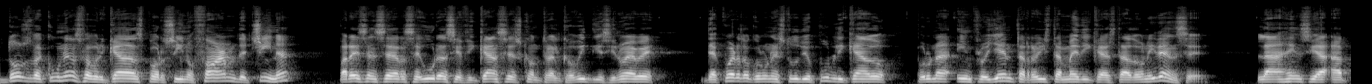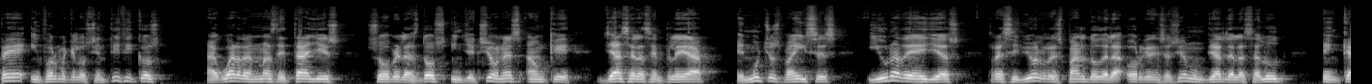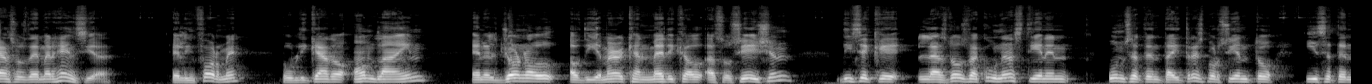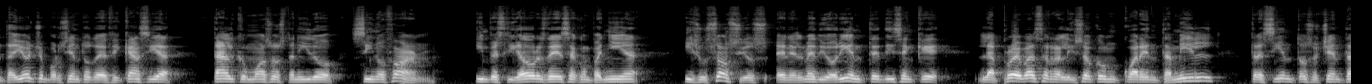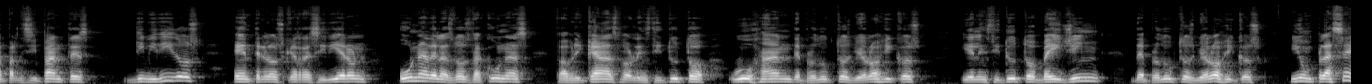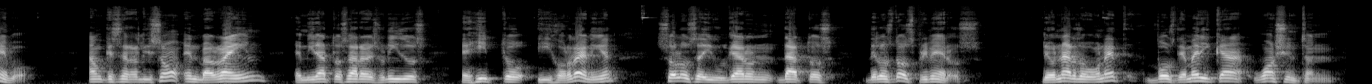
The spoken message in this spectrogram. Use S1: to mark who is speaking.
S1: Dos vacunas fabricadas por Sinopharm de China parecen ser seguras y eficaces contra el COVID-19, de acuerdo con un estudio publicado por una influyente revista médica estadounidense. La agencia AP informa que los científicos aguardan más detalles sobre las dos inyecciones, aunque ya se las emplea en muchos países y una de ellas recibió el respaldo de la Organización Mundial de la Salud en casos de emergencia. El informe publicado online en el Journal of the American Medical Association, dice que las dos vacunas tienen un 73% y 78% de eficacia, tal como ha sostenido Sinopharm. Investigadores de esa compañía y sus socios en el Medio Oriente dicen que la prueba se realizó con 40.380 participantes divididos entre los que recibieron una de las dos vacunas fabricadas por el Instituto Wuhan de Productos Biológicos y el Instituto Beijing de Productos Biológicos y un placebo, aunque se realizó en Bahrein, Emiratos Árabes Unidos, Egipto y Jordania, solo se divulgaron datos de los dos primeros. Leonardo Bonet, Voz de América, Washington.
